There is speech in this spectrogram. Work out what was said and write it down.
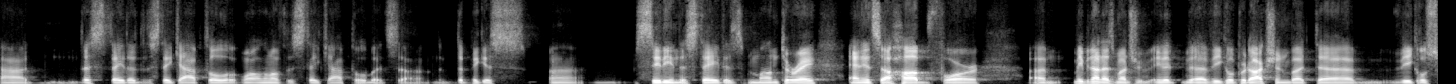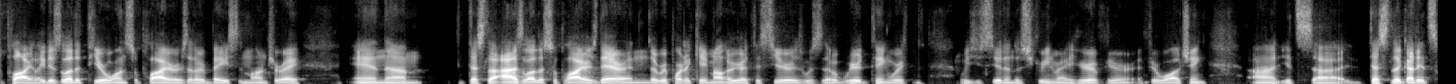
The state of the state capital, well, I don't know if the state capital, but it's the biggest city in the state is Monterrey, and it's a hub for um, maybe not as much uh, vehicle production, but uh, vehicle supply. Like there's a lot of tier one suppliers that are based in Monterrey, and um, Tesla has a lot of suppliers there. And the report that came out earlier this year was a weird thing where, where you see it on the screen right here if you're if you're watching. Uh, it's uh, Tesla got its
